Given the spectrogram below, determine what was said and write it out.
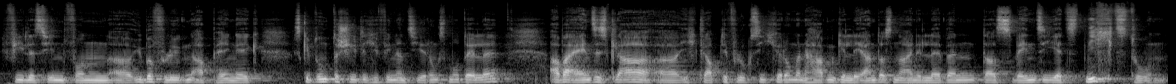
viele sind von äh, Überflügen abhängig. Es gibt unterschiedliche Finanzierungsmodelle. Aber eins ist klar, ich glaube, die Flugsicherungen haben gelernt aus 9-11, dass wenn sie jetzt nichts tun,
